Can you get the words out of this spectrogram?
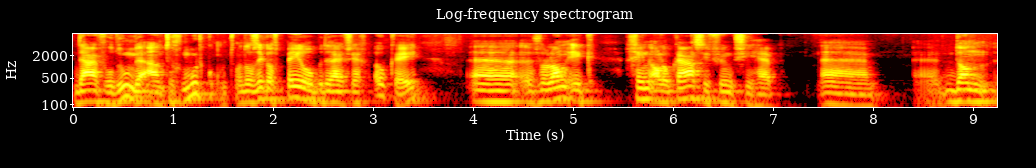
daar voldoende aan tegemoet komt. Want als ik als payrollbedrijf zeg, oké, eh, zolang ik geen allocatiefunctie heb, eh, dan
